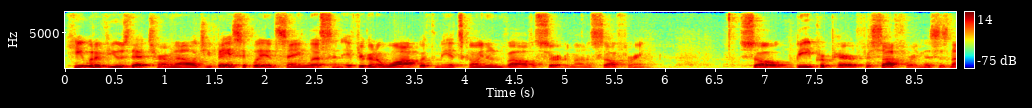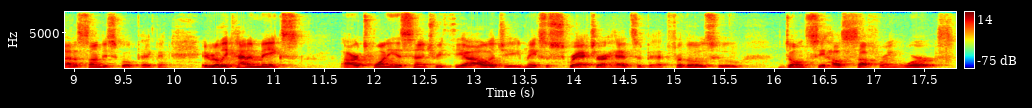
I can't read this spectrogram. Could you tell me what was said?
he would have used that terminology basically in saying, listen, if you're going to walk with me, it's going to involve a certain amount of suffering. So be prepared for suffering. This is not a Sunday school picnic. It really kind of makes our 20th century theology makes us scratch our heads a bit for those who don't see how suffering works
